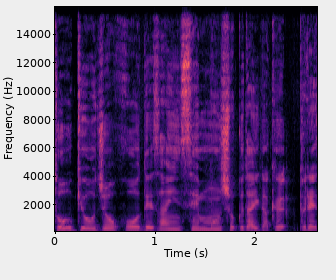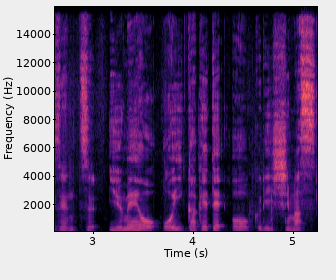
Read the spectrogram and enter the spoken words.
東京情報デザイン専門職大学プレゼンツ夢を追いかけてお送りします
